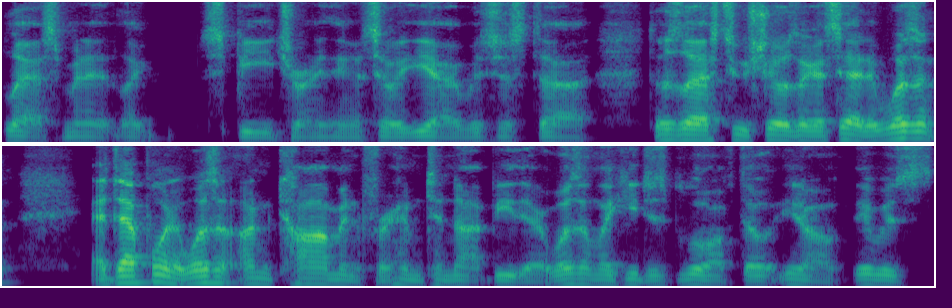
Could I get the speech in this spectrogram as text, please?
last minute like speech or anything. So yeah, it was just uh those last two shows. Like I said, it wasn't at that point. It wasn't uncommon for him to not be there. It wasn't like he just blew off the. You know, it was.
